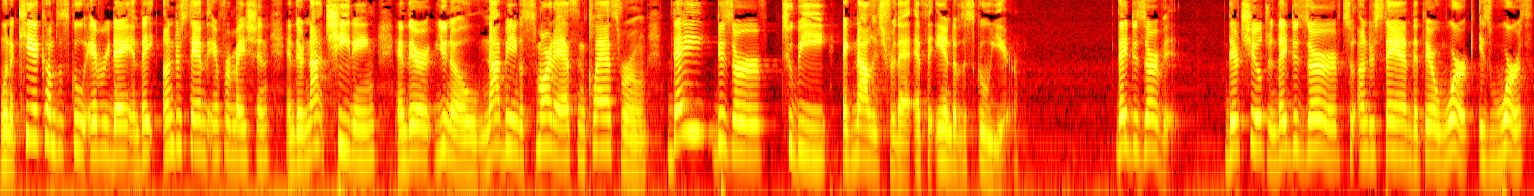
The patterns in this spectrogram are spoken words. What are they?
When a kid comes to school every day and they understand the information and they're not cheating and they're, you know, not being a smartass in classroom, they deserve to be acknowledged for that at the end of the school year. They deserve it. Their children, they deserve to understand that their work is worth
